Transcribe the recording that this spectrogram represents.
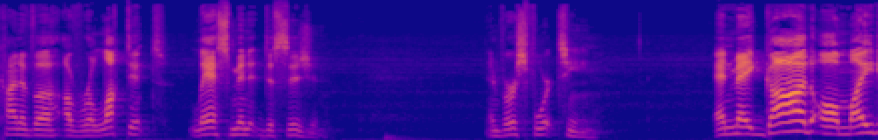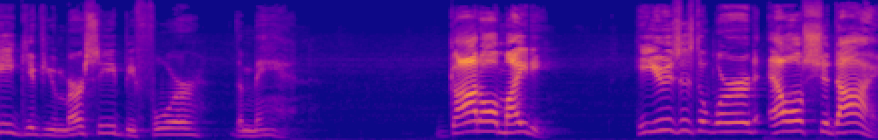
kind of a, a reluctant, last minute decision. And verse 14. And may God Almighty give you mercy before the man. God Almighty. He uses the word El Shaddai.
